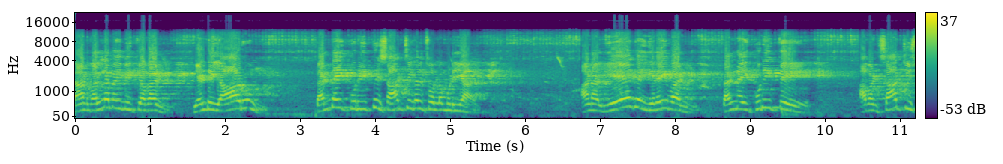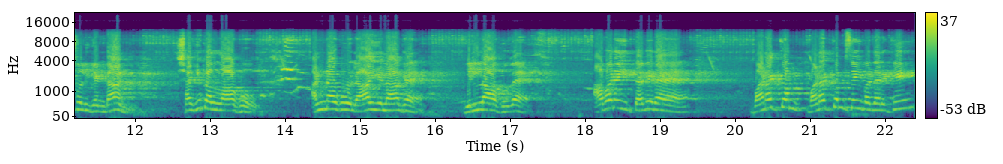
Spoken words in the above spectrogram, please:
நான் வல்லமை மிக்கவன் என்று யாரும் தன்னை குறித்து சாட்சிகள் சொல்ல முடியாது. ஆனால் ஏக இறைவன் தன்னை குறித்து அவன் சாட்சி சொல்கின்றான். ஷஹிதல்லாஹு அன்னகு லாயிலாக இல்லாகுவ அவனை தவிர வணக்கம் வணக்கம் செய்வதற்கு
